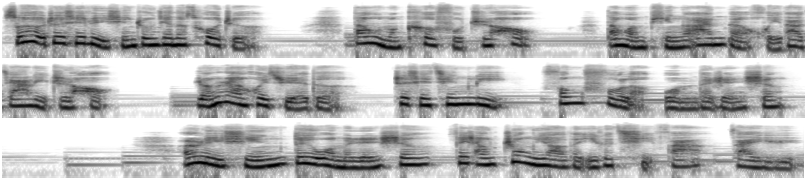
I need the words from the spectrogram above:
所有这些旅行中间的挫折，当我们克服之后，当我们平安的回到家里之后，仍然会觉得这些经历丰富了我们的人生。而旅行对于我们人生非常重要的一个启发在于，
